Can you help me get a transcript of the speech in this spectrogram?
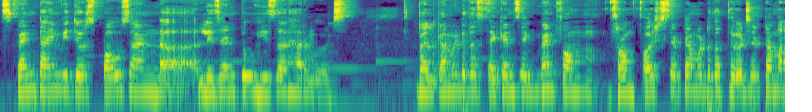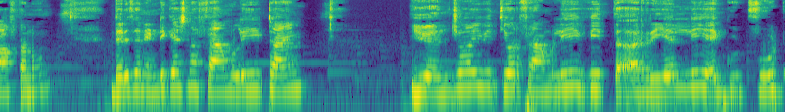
Spend time with your spouse and uh, listen to his or her words well coming to the second segment from from 1st september to the 3rd september afternoon there is an indication of family time. You enjoy with your family with uh, really a good food.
